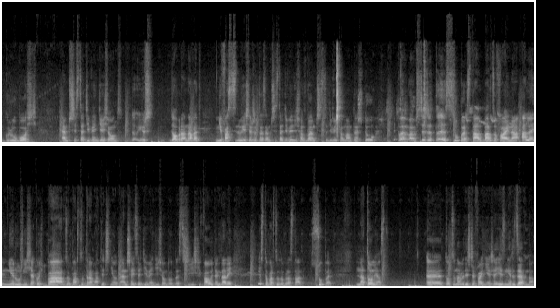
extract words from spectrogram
Grubość M390. To już dobra, nawet nie fascynuje się, że to jest M390, bo M390 mam też tu. I powiem wam szczerze, to jest super stal, bardzo fajna, ale nie różni się jakoś bardzo, bardzo dramatycznie od N690, od S30V i tak dalej. Jest to bardzo dobra stal. Super. Natomiast E, to, co nawet jeszcze fajniejsze, jest nierdzewna.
